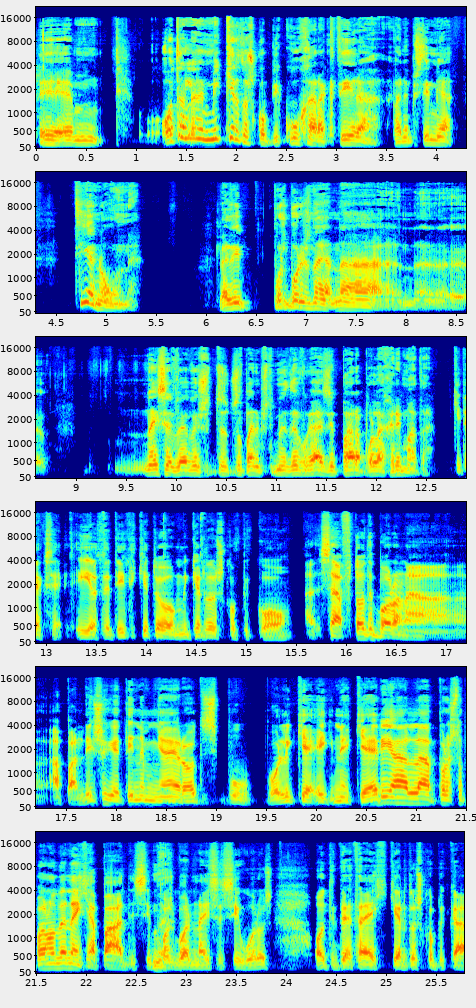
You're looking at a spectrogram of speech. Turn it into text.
Ε, όταν λένε μη κερδοσκοπικού χαρακτήρα πανεπιστήμια, τι εννοούν. Δηλαδή, πώς μπορείς να, να, να, να είσαι βέβαιος ότι το πανεπιστήμιο δεν βγάζει πάρα πολλά χρήματα; Κοίταξε, υιοθετήθηκε το μη κερδοσκοπικό. Σε αυτό δεν μπορώ να απαντήσω γιατί είναι μια ερώτηση που πολύ και, είναι κέρια αλλά προς το πάνω δεν έχει απάντηση. Ναι. Πώς μπορεί να είσαι σίγουρος ότι δεν θα έχει κερδοσκοπικά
